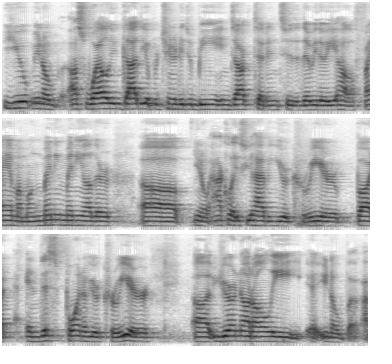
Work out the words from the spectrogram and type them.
You, you know, as well, you got the opportunity to be inducted into the WWE Hall of Fame, among many, many other, uh, you know, accolades you have in your career. But in this point of your career, uh, you're not only uh, you know a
